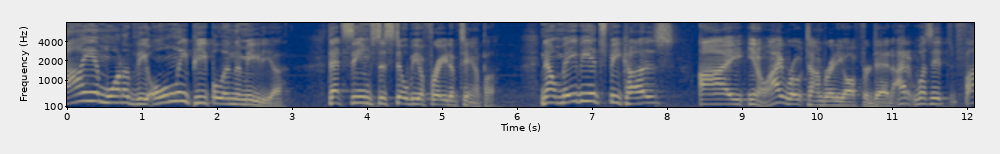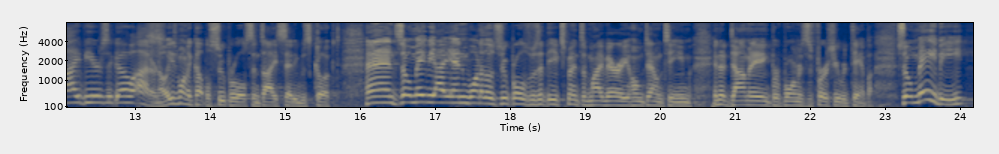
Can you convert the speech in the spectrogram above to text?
I am one of the only people in the media that seems to still be afraid of Tampa. Now, maybe it's because I, you know, I wrote Tom Brady off for dead. I, was it five years ago? I don't know. He's won a couple Super Bowls since I said he was cooked. And so maybe I, and one of those Super Bowls was at the expense of my very hometown team in a dominating performance his first year with Tampa. So maybe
